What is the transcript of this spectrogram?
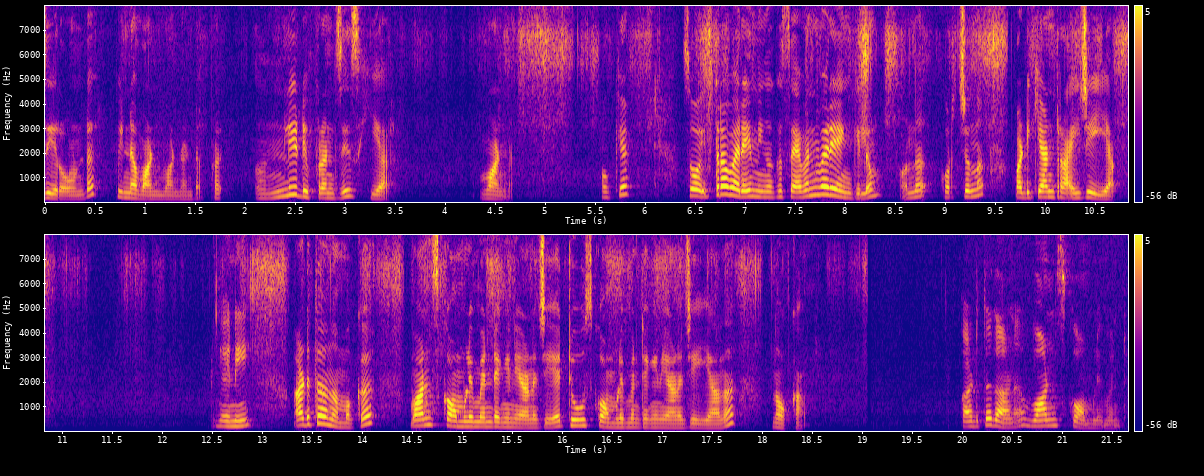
സീറോ ഉണ്ട് പിന്നെ വൺ വൺ ഉണ്ട്. Only difference is here one. Okay so ഇത്ര വരെ നിങ്ങൾക്ക് സെവൻ വരെയെങ്കിലും ഒന്ന് കുറച്ചൊന്ന് പഠിക്കാൻ ട്രൈ ചെയ്യാം. ഇനി അടുത്തത് നമുക്ക് വൺസ് കോംപ്ലിമെന്റ് എങ്ങനെയാണ് ചെയ്യുക ടൂസ് കോംപ്ലിമെന്റ് എങ്ങനെയാണ് ചെയ്യാന്ന് നോക്കാം. അടുത്തതാണ് one's complement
